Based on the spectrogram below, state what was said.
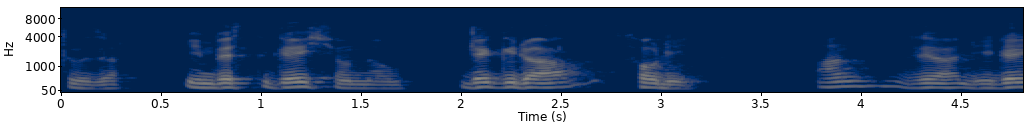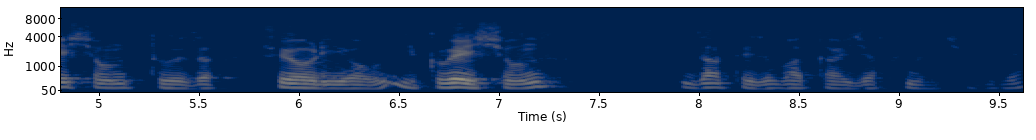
to the investigation of regular solids and their relation to the theory of equations. That is what I just mentioned here.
